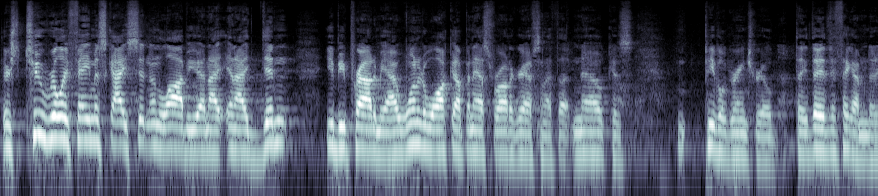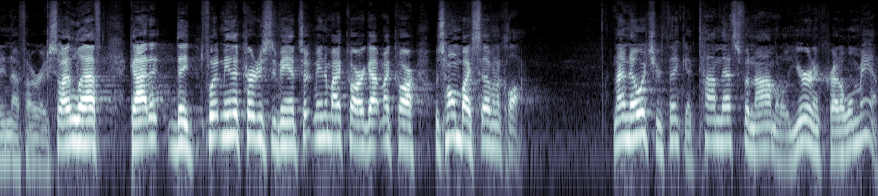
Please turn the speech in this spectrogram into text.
There's two really famous guys sitting in the lobby, and I, and I didn't, you'd be proud of me. I wanted to walk up and ask for autographs, and I thought, no, because people Green Trail, they, they, they, think I'm nutty enough already. So I left, got it. They put me in the courtesy van, took me to my car, got my car, was home by 7 o'clock. And I know what you're thinking. Tom, that's phenomenal. You're an incredible man.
